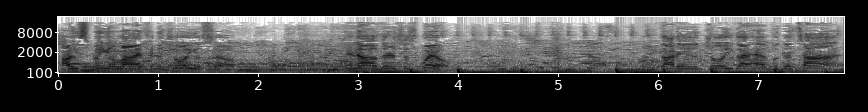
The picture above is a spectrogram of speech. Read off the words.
how you spend your life and enjoy yourself and others as well You gotta enjoy, you gotta have a good time.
